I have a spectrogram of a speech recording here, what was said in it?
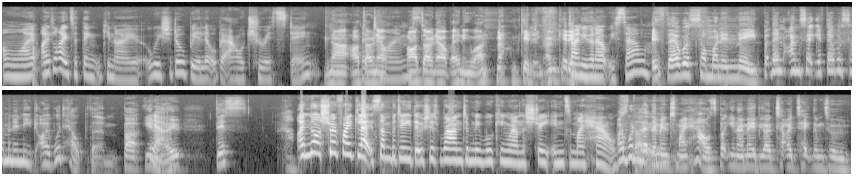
Oh, I, I'd like to think, you know, we should all be a little bit altruistic. Nah, I don't help. times. I don't help anyone. No, I'm kidding. I'm kidding. Don't even help yourself. if there was someone in need, but then I'm saying if there was someone in need, I would help them. But you Yeah. know, this I'm not sure if I'd let somebody that was just randomly walking around the street into my house. I wouldn't let them into my house. But you know, maybe I'd, t- I'd take them to.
